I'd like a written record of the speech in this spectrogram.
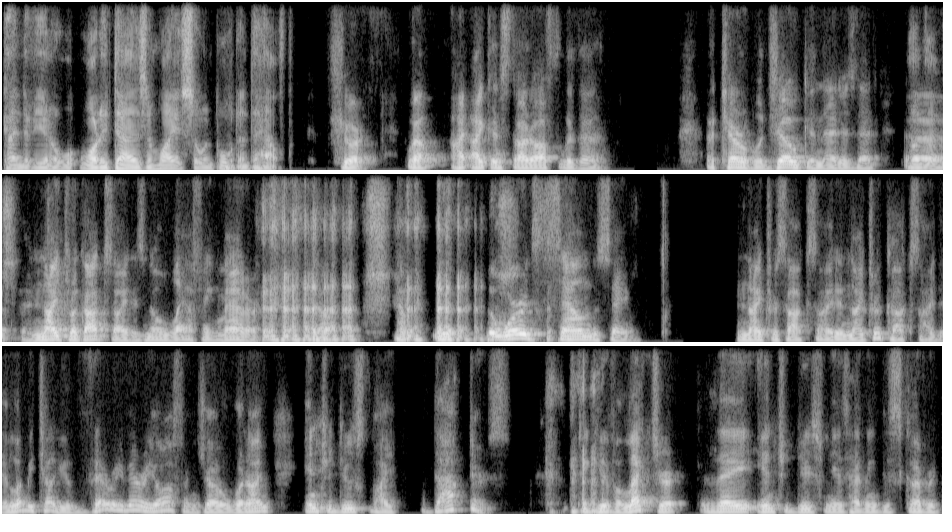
kind of, you know, what it does and why it's so important to health? Sure. Well, I, I can start off with a, a terrible joke, and that is that uh, nitric oxide is no laughing matter. You know? now, the, the words sound the same nitrous oxide and nitric oxide. And let me tell you, very, very often, Joe, when I'm introduced by doctors to give a lecture, they introduced me as having discovered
